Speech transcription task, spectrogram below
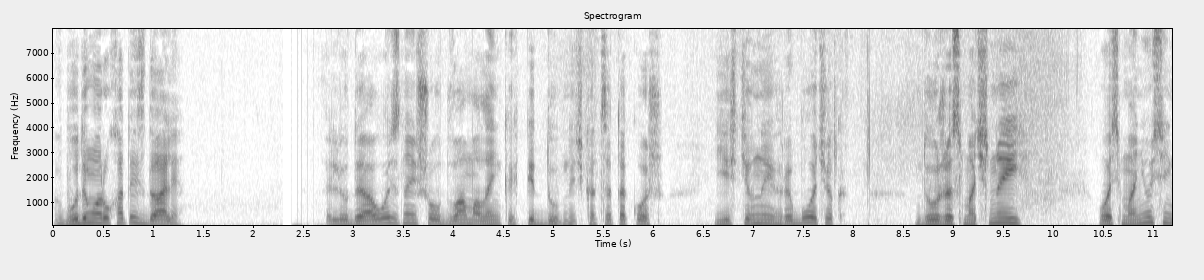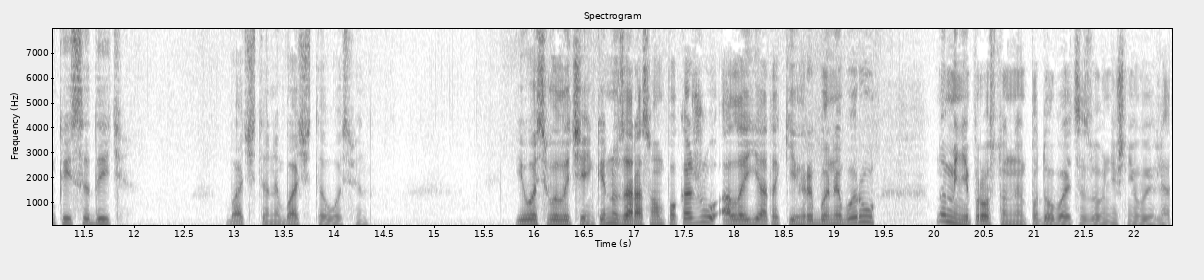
Будемо рухатись далі. Люди, а ось знайшов два маленьких піддубничка. Це також їстівний грибочок. Дуже смачний. Ось манюсінький сидить. Бачите, не бачите, ось він. І ось величенький. Ну зараз вам покажу, але я такі гриби не беру. Ну мені просто не подобається зовнішній вигляд.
